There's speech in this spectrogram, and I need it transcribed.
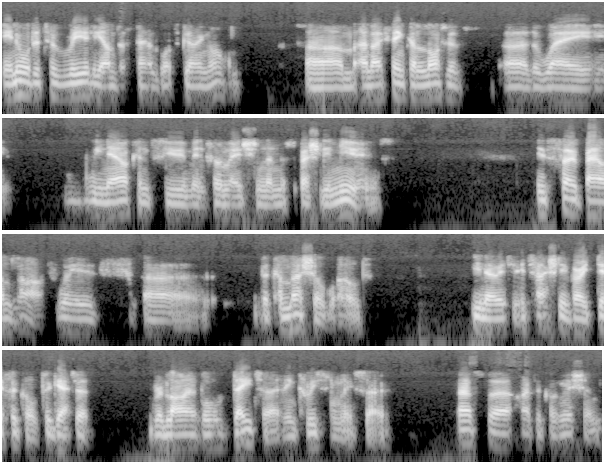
in order to really understand what's going on. Um, and I think a lot of uh, the way we now consume information and especially news is so bound up with uh, the commercial world. You know, it's, it's actually very difficult to get at reliable data, and increasingly so. That's the hypocognition.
